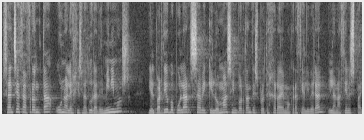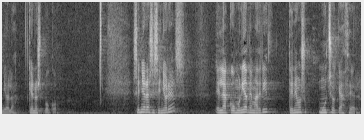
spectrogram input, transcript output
Sánchez afronta una legislatura de mínimos y el Partido Popular sabe que lo más importante es proteger la democracia liberal y la nación española, que no es poco. Señoras y señores, en la Comunidad de Madrid tenemos mucho que hacer.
